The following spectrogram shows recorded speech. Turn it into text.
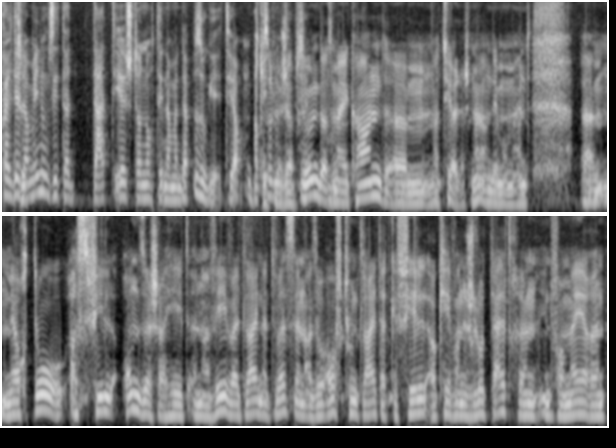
weil der Meinung sieht dat ihr dann noch den man der so geht ja. Absolut. absolut das ja. kann ähm, natürlich ne an dem moment. Ähm, mir auch do as viel unsicherheit NRW weil le net wissen also oft tun leid hat gefehl okay wann ich lot älteren informieren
